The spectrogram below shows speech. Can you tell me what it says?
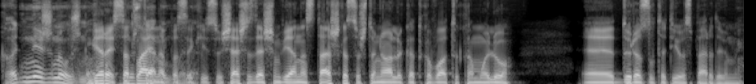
Kad nežinau, žinau. Gerai, setlainą pasakysiu. 61 taškas, 18 atkovotų kamuolių. E, du rezultatyvūs perdavimai.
